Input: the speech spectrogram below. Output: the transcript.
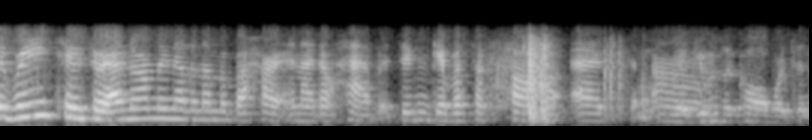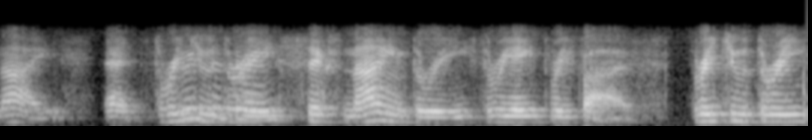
Three two three. I normally know the number by heart, and I don't have it. So you can give us a call at. Um, yeah, give us a call for tonight at three two three six nine three three eight three five. Three two three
